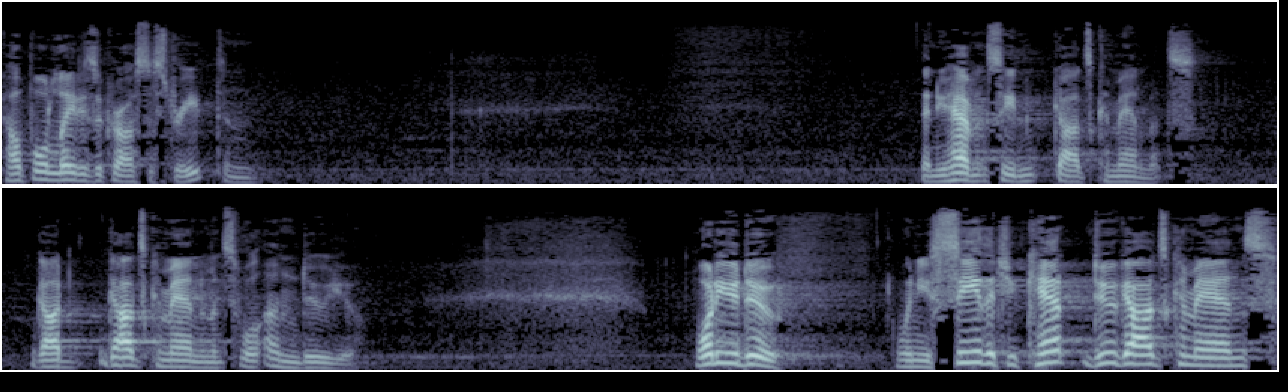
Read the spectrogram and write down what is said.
help old ladies across the street and then you haven't seen God's commandments. God, God's commandments will undo you. What do you do when you see that you can't do God's commands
